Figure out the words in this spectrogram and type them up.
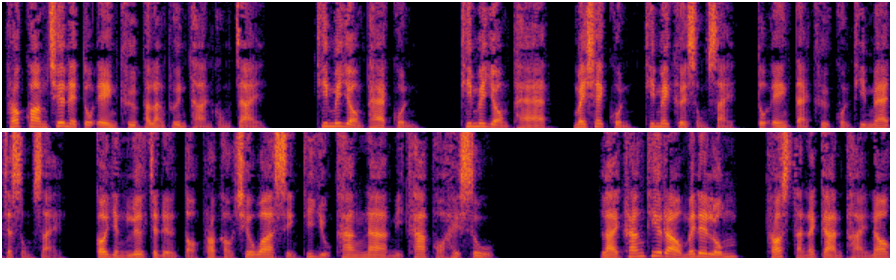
เพราะความเชื่อในตัวเองคือพลังพื้นฐานของใจ ที่ไม่ยอมแพ้คน ที่ไม่ยอมแพ้ ไม่ใช่คนที่ไม่เคยสงสัย ตัวเองแต่คือคนที่แม้จะสงสัย ก็ยังเลือกจะเดินต่อเพราะเขาเชื่อว่าสิ่งที่อยู่ข้างหน้ามีค่าพอให้สู้ หลายครั้งที่เราไม่ได้ล้ม เพราะสถานการณ์ภายนอก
